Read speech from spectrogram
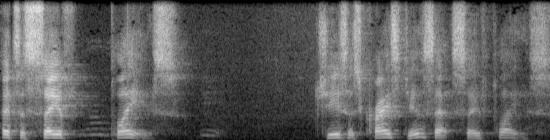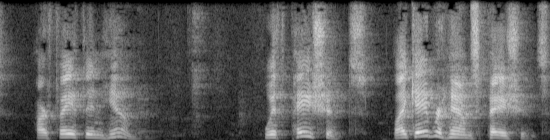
It's a safe place. Jesus Christ is that safe place. Our faith in Him with patience, like Abraham's patience.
